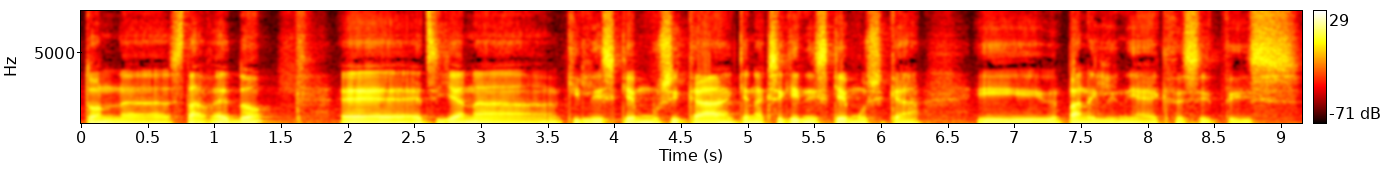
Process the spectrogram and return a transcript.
των ε, Σταβέντο ε, έτσι για να κυλήσει και μουσικά και να ξεκινήσει και μουσικά η πανελληνία έκθεση της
